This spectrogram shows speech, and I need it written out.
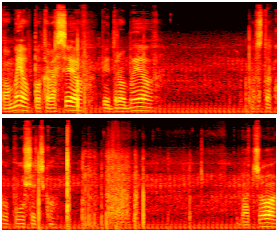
Помив, покрасив, підробив ось таку пушечку. Бачок.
